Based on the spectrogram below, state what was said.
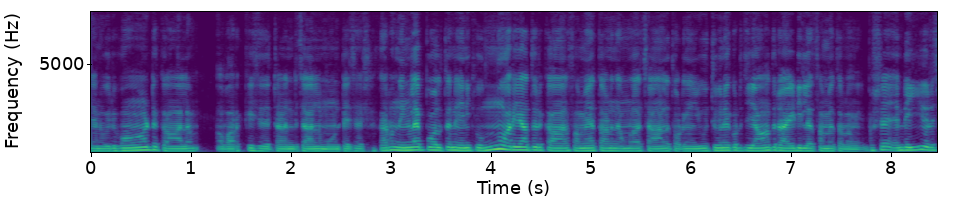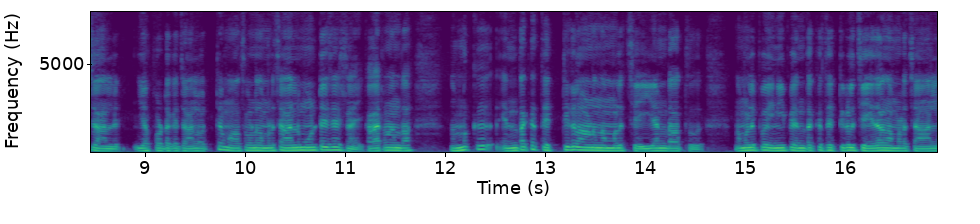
ഞാൻ ഒരുപാട് കാലം വർക്ക് ചെയ്തിട്ടാണ് എന്റെ ചാനൽ മോണിറ്റൈസേഷൻ കാരണം നിങ്ങളെപ്പോലെ തന്നെ എനിക്ക് ഒന്നും അറിയാത്തൊരു സമയത്താണ് നമ്മൾ ആ ചാനൽ തുടങ്ങി യൂട്യൂബിനെ കുറിച്ച് യാതൊരു ഐഡിയ ഇല്ല സമയത്ത് തുടങ്ങി പക്ഷേ എന്റെ ഈ ഒരു ചാനൽ എഫോട്ടൊക്കെ ചാനൽ ഒറ്റ മാസം കൊണ്ട് നമ്മുടെ ചാനൽ മോണിറ്റൈസേഷൻ ആയി. കാരണം എന്താ? നമുക്ക് എന്തൊക്കെ തെറ്റുകളാണ് നമ്മൾ ചെയ്യേണ്ടാത്തത്? നമ്മളിപ്പോൾ ഇനിയിപ്പോൾ എന്തൊക്കെ തെറ്റുകൾ ചെയ്താൽ നമ്മുടെ ചാനൽ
